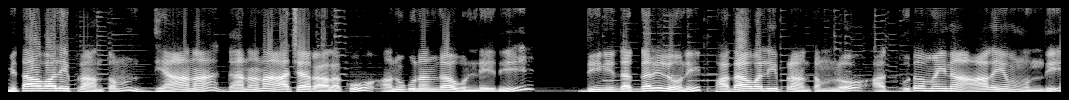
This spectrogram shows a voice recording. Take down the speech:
మితావాలి ప్రాంతం ధ్యాన గణన ఆచారాలకు అనుగుణంగా ఉండేది. దీని దగ్గరిలోని పదావళి ప్రాంతంలో అద్భుతమైన ఆలయం ఉంది.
